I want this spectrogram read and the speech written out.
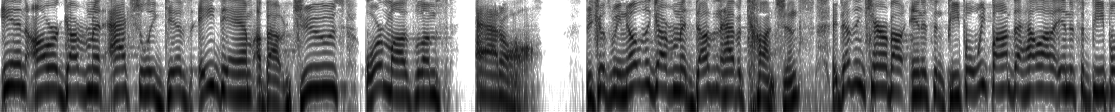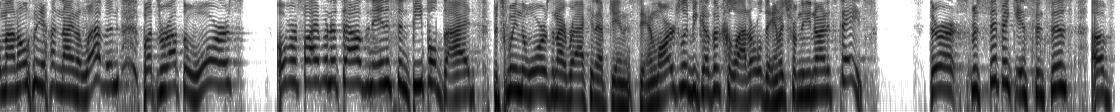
in our government actually gives a damn about Jews or Muslims at all. Because we know the government doesn't have a conscience. It doesn't care about innocent people. We bombed the hell out of innocent people, not only on 9 11, but throughout the wars. Over 500,000 innocent people died between the wars in Iraq and Afghanistan, largely because of collateral damage from the United States. There are specific instances of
